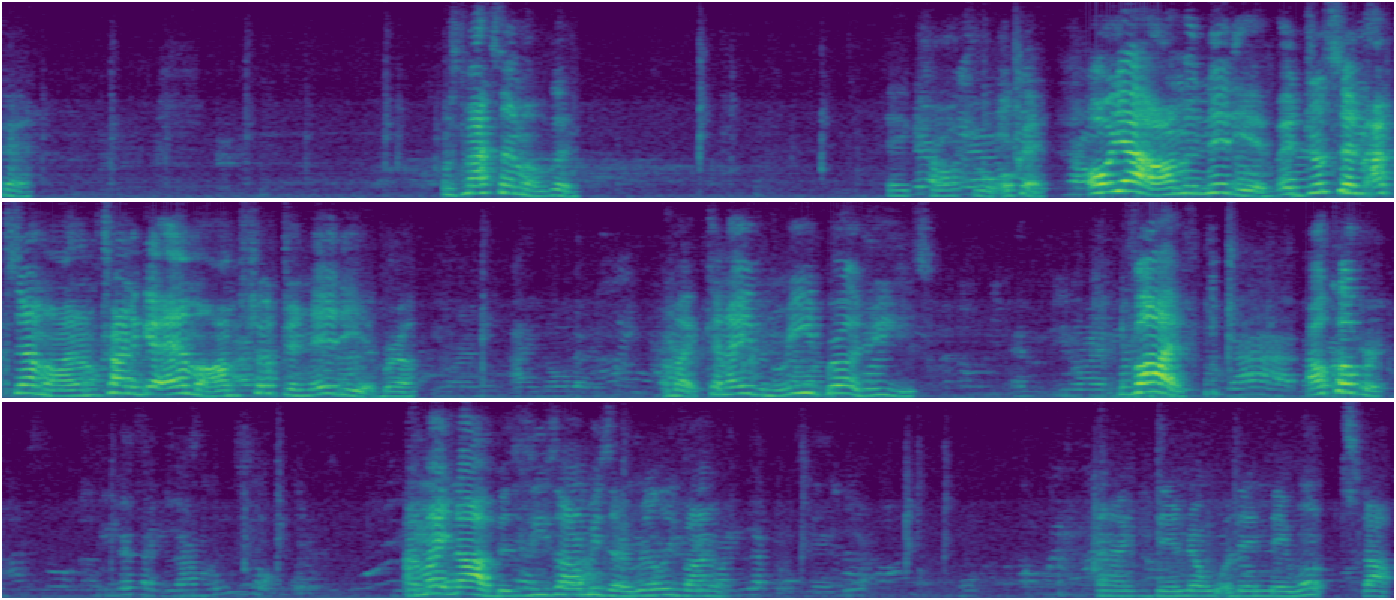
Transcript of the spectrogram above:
Okay. It's max ammo, good. Okay. Oh yeah, I'm an idiot. It just said max ammo and I'm trying to get ammo. I'm such an idiot, bro. You know what I mean? I know that it's I'm like, can I even read, bro? Jeez. And you know what I mean? Revive. I'll cover. sí les ayuda mucho, pues. I might not, but these zombies are really violent. And I didn't know, then they won't stop.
